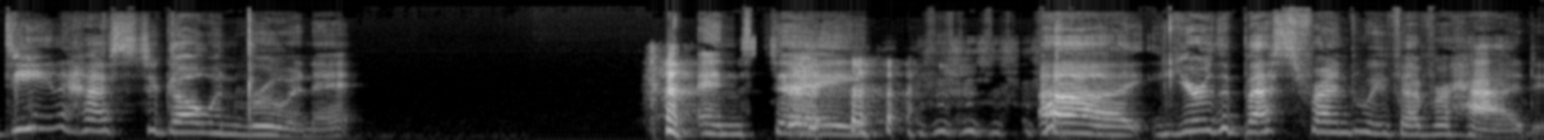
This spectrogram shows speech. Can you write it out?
Dean has to go and ruin it and say uh you're the best friend we've ever had.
